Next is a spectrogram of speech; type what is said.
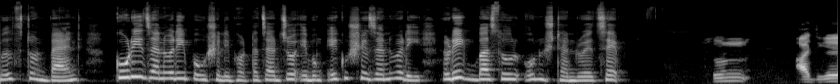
মিলস্টোন ব্যান্ড, কুড়ি জানুয়ারি পৌশালী ভট্টাচার্য এবং একুশে জানুয়ারি রিক বাসুর অনুষ্ঠান রয়েছে। আজকে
